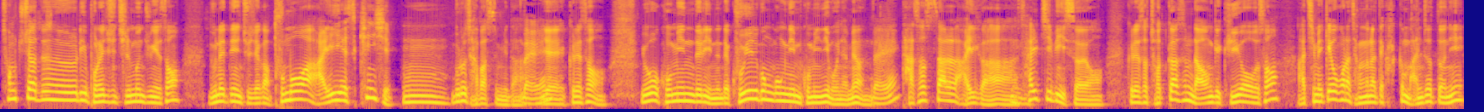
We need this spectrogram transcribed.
청취자들이 보내주신 질문 중에서 눈에 띄는 주제가 부모와 아이의 스킨십으로 음. 잡았습니다. 네. 예, 그래서 요 고민들이 있는데 9100님 고민이 뭐냐면 네. 다섯 살 아이가 음. 살집이 있어요. 그래서 젖가슴 나온 게 귀여워서 아침에 깨우거나 장난할 때 가끔 만졌더니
